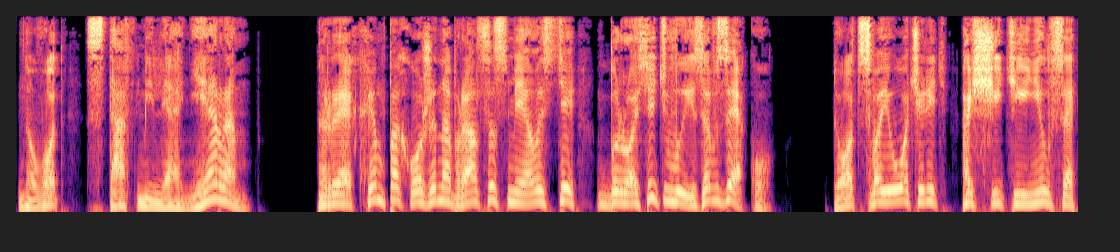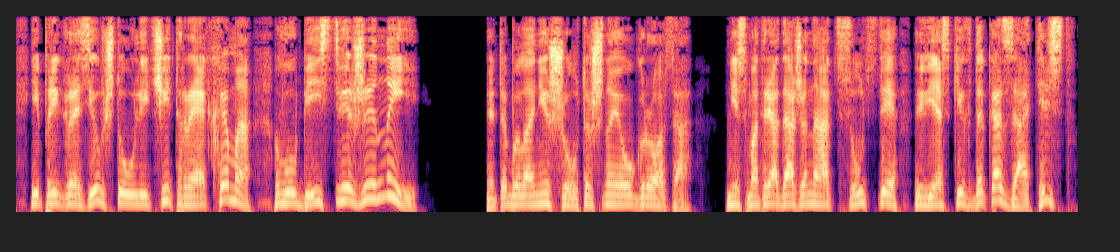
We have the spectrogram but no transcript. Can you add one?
Но вот, став миллионером, Рэкхэм, похоже, набрался смелости бросить вызов зэку. Тот, в свою очередь, ощетинился и пригрозил, что уличит Рэкхэма в убийстве жены. Это была не шуточная угроза, несмотря даже на отсутствие веских доказательств.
